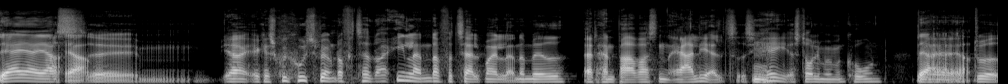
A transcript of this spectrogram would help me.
ja, ja, ja. Også, ja. øh, jeg, jeg kan sgu ikke huske, hvem der fortalte. Der var en eller anden, der fortalte mig et eller andet med, at han bare var sådan ærlig altid. Og sige, mm. hey, jeg står lige med min kone. Ja, ja, ja. Øh, du ved.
